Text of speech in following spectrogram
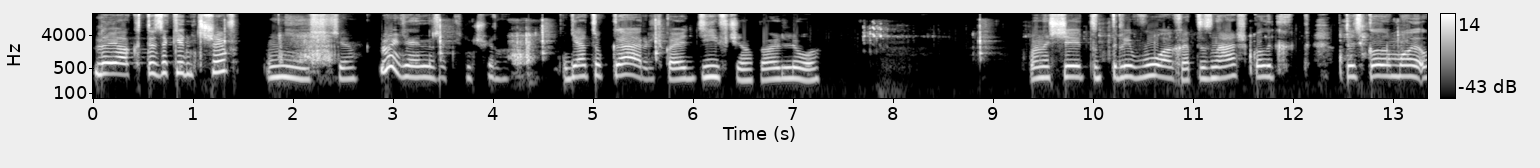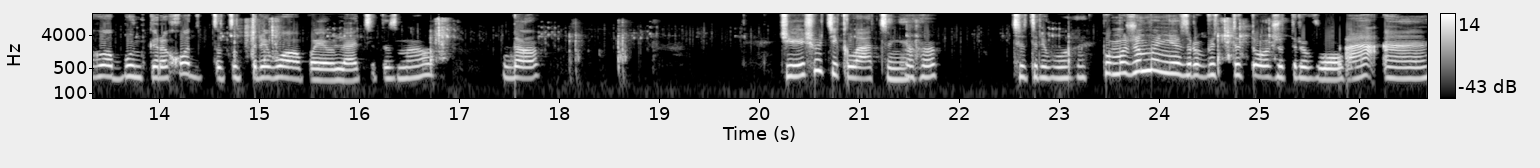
Ну як, ти закінчив? Ні ще. Ну, я не закінчила. Я цукерочка, я дівчинка, алло. Мене ще є тут тривога. Ти знаєш, коли хтось коли мого бункера ходить, то тут тривога появляється, ти знала? Да. Чуєш оці клацання? Ага. Це тривога. Поможи мені зробити теж тривогу. А-а.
